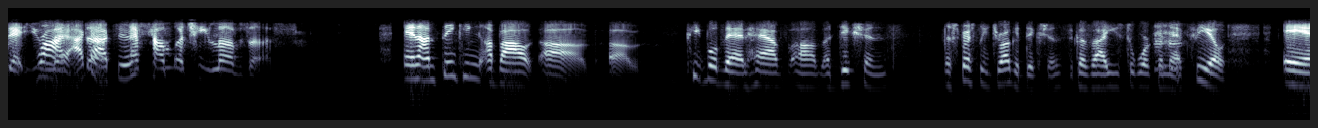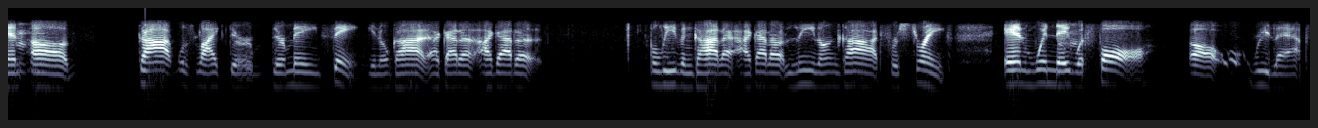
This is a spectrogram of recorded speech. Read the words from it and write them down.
that you right, messed I got up. You. That's how much He loves us. And I'm thinking about uh, uh, people that have um, addictions, especially drug addictions, because I used to work mm-hmm. in that field, and mm-hmm. uh, God was like their their main thing. You know, God, I gotta I gotta believe in God. I, I gotta lean on God for strength. And when they would fall, uh, relapse,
